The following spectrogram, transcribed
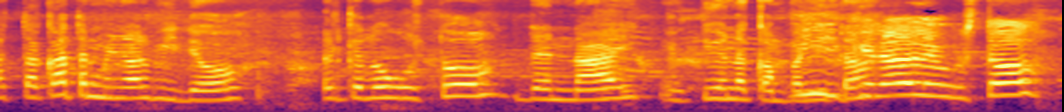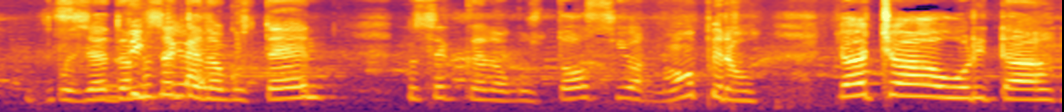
hasta acá terminó el video. El que le gustó, den like, activen la Y campanita. que no le gustó. Pues ya no sé qué le gustó, no sé qué le gustó, sí o no, pero ya chao ahorita.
